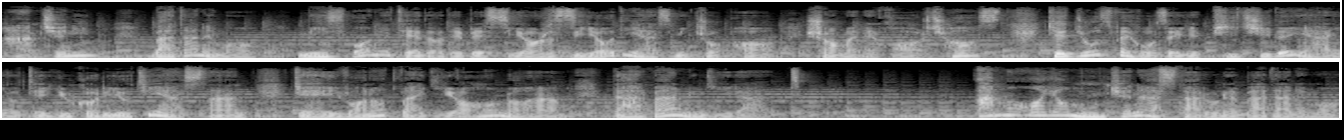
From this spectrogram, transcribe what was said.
همچنین بدن ما میزبان تعداد بسیار زیادی از میکروب ها شامل قارچ هاست که جزو حوزه پیچیده حیات یوکاریوتی هستند که حیوانات و گیاهان را هم در بر می‌گیرد. اما آیا ممکن است درون بدن ما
